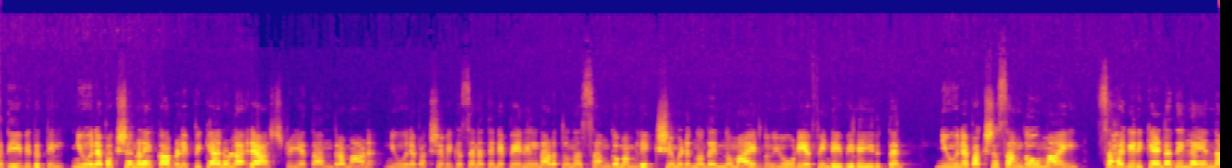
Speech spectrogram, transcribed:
അതേവിധത്തിൽ ന്യൂനപക്ഷങ്ങളെ കബളിപ്പിക്കാനുള്ള രാഷ്ട്രീയ തന്ത്രമാണ് ന്യൂനപക്ഷ വികസനത്തിന്റെ പേരിൽ നടത്തുന്ന സംഗമം ലക്ഷ്യമിടുന്നതെന്നുമായിരുന്നു യു വിലയിരുത്തൽ. ന്യൂനപക്ഷ സംഘവുമായി സഹകരിക്കേണ്ടതില്ല എന്ന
